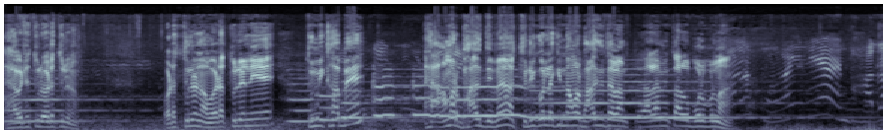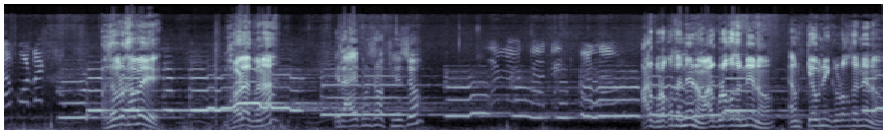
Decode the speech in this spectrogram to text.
হ্যাঁ ওইটা তুলো ওটা তুলে নাও। ওটা তুলে নাও, ওটা তুলে নিয়ে তুমি খাবে। হ্যাঁ আমার ভাগ দেবে হ্যাঁ চুরি করলে কিন্তু আমার ভাগ দিতে হবে তাহলে আমি কারও বলব না। ভাজা খাবে? ভালো লাগবে না? এর আগে কোনো সময় খেয়েছো? আর গোড়া কথা নিয়ে নাও, আর গোড়া কথা নিয়ে নাও। এখন কেউ নেই, গোড়া কথা নিয়ে নাও।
